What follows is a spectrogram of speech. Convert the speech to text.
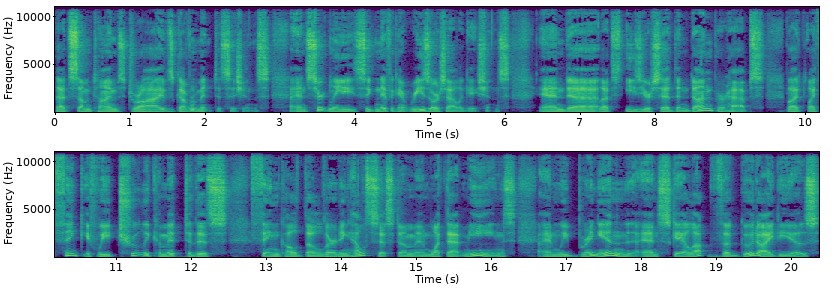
that sometimes drives government decisions and certainly significant resource allegations. And uh, that's easier said than done, perhaps. But I think if we truly commit to this thing called the learning health system and what that means, and we bring in and scale up the good ideas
